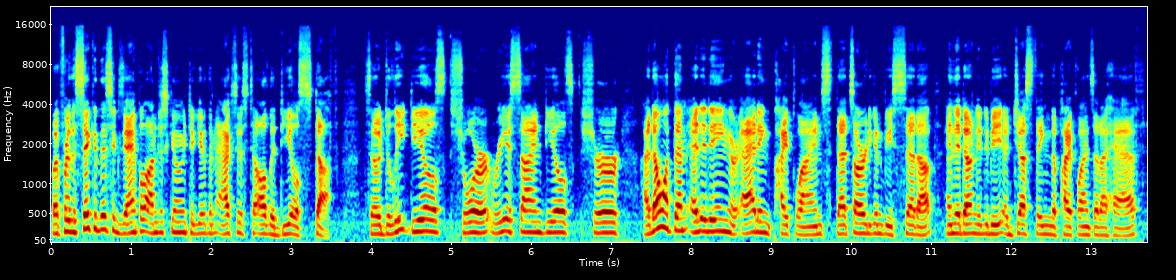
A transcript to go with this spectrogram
But for the sake of this example, I'm just going to give them access to all the deal stuff. So delete deals, sure. Reassign deals, sure. I don't want them editing or adding pipelines. That's already going to be set up, and they don't need to be adjusting the pipelines that I have.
